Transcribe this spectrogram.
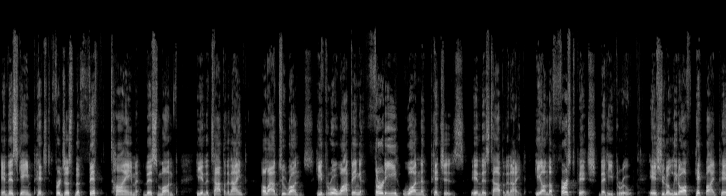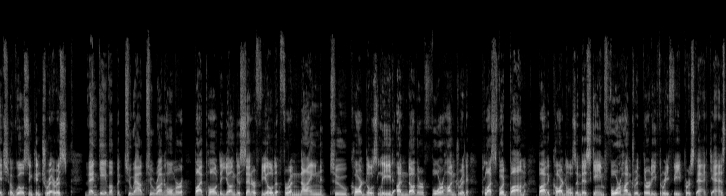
in this game pitched for just the fifth time this month. He, in the top of the ninth, allowed two runs. He threw a whopping 31 pitches in this top of the ninth. He, on the first pitch that he threw, issued a leadoff hit by pitch of Willson Contreras, then gave up a two out, two run homer by Paul DeJong to center field for a 9 2 Cardinals lead. Another 400 plus foot bomb by the Cardinals in this game, 433 feet per StatCast.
